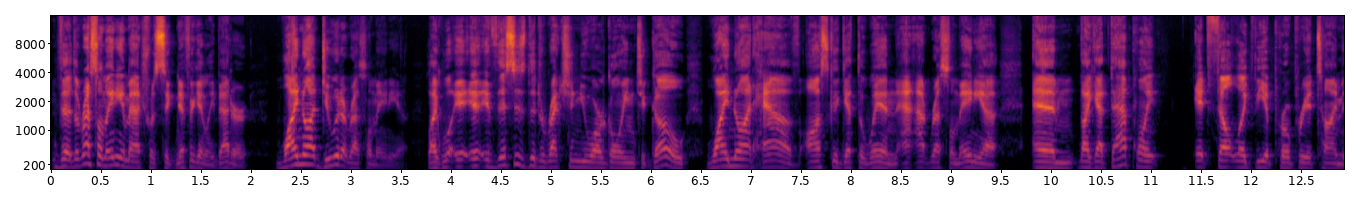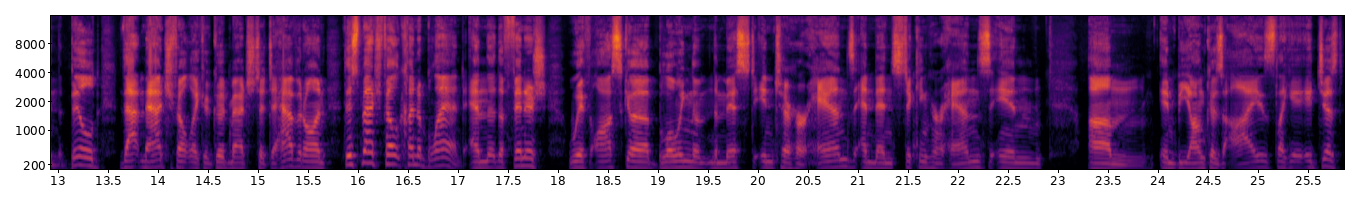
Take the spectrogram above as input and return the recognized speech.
the the WrestleMania match was significantly better. Why not do it at WrestleMania? Like, well, if this is the direction you are going to go, why not have Asuka get the win at, at WrestleMania? And like at that point, it felt like the appropriate time in the build. That match felt like a good match to, to have it on. This match felt kind of bland. And the, the finish with Asuka blowing the, the mist into her hands and then sticking her hands in um in Bianca's eyes, like it, it just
